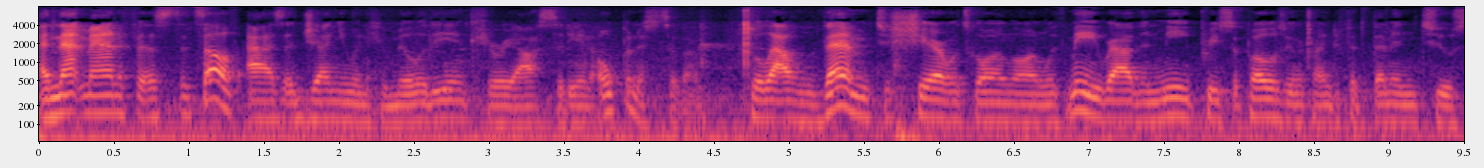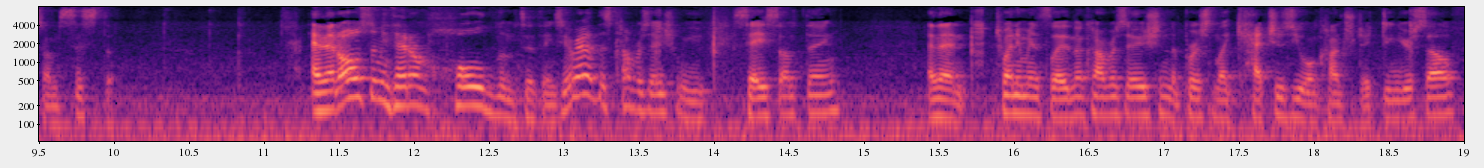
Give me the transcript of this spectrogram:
And that manifests itself as a genuine humility and curiosity and openness to them, to allow them to share what's going on with me rather than me presupposing or trying to fit them into some system. And that also means I don't hold them to things. You ever had this conversation where you say something, and then 20 minutes later in the conversation, the person like catches you on contradicting yourself?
